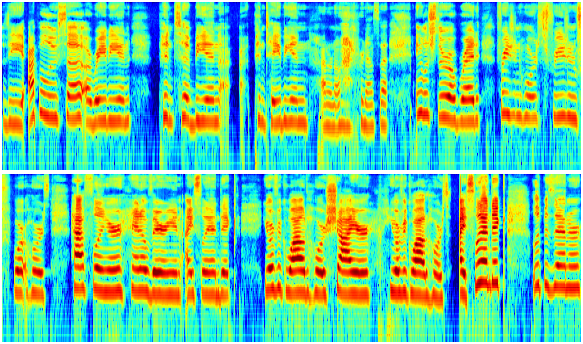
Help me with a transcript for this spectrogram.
the Appaloosa, Arabian, Pintabian, Pintabian, I don't know how to pronounce that, English Thoroughbred, Frisian Horse, Frisian Sport Horse, Haflinger, Hanoverian, Icelandic, Jorvik Wild Horse Shire, Jorvik Wild Horse Icelandic, Lipizzaner,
